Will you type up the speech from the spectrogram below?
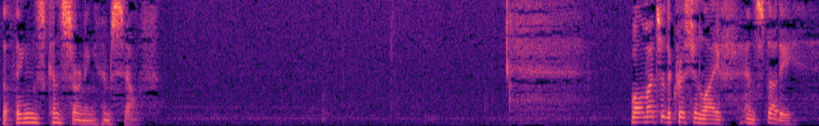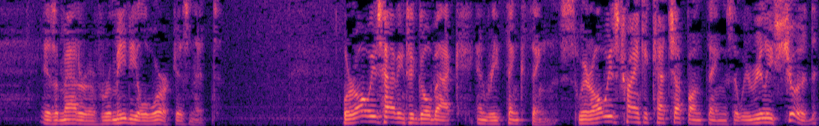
the things concerning himself. Well, much of the Christian life and study is a matter of remedial work, isn't it? We're always having to go back and rethink things. We're always trying to catch up on things that we really should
